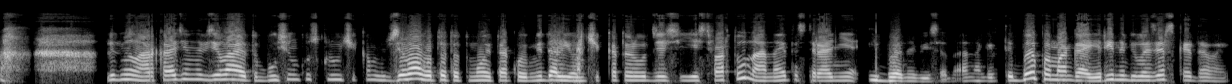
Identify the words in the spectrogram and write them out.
Людмила Аркадьевна взяла эту бусинку с ключиком, взяла вот этот мой такой медальончик, который вот здесь есть фортуна, а на этой стороне ИБ написано. Она говорит, ИБ помогай, Ирина Белозерская давай.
